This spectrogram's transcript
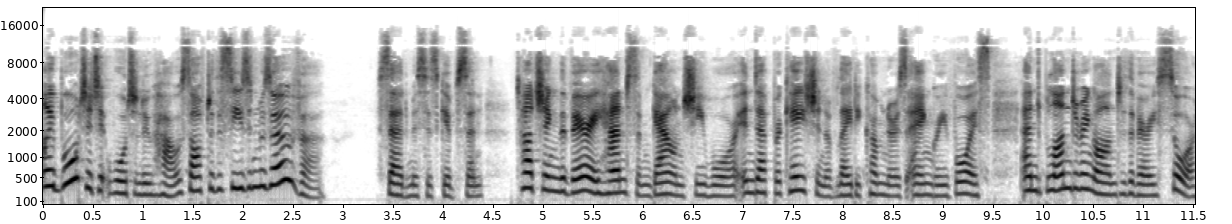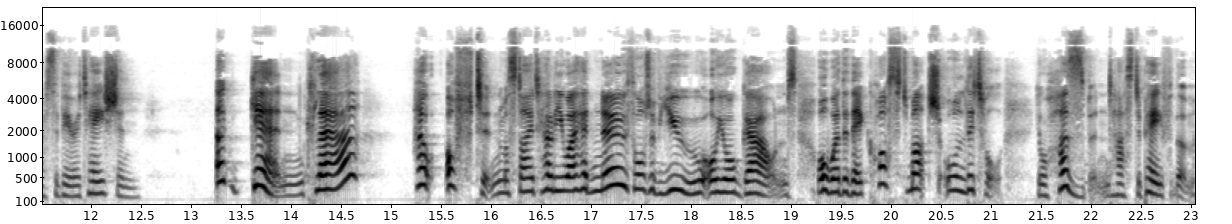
I bought it at Waterloo House after the season was over," said Mrs. Gibson, touching the very handsome gown she wore in deprecation of Lady Cumnor's angry voice, and blundering on to the very source of irritation. Again, Clare! How often must I tell you I had no thought of you or your gowns, or whether they cost much or little? Your husband has to pay for them,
